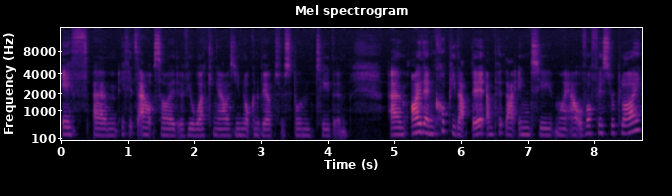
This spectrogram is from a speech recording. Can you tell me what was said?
if um, if it's outside of your working hours, you're not going to be able to respond to them. Um, I then copy that bit and put that into my out of office reply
